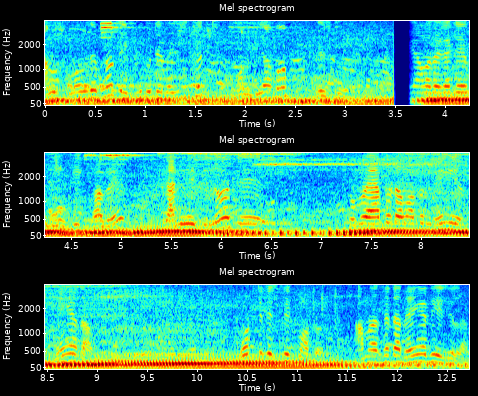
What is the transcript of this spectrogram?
আমি Suman Debnath executive magistrate on behalf of SD আমাদের কাছে মৌখিকভাবে জানিয়েছিল যে, তোমরা এতটা মতন ভেঙে ভেঙে দাও। বত্রিশ ফিট মতন। আমরা সেটা ভেঙে দিয়েছিলাম।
